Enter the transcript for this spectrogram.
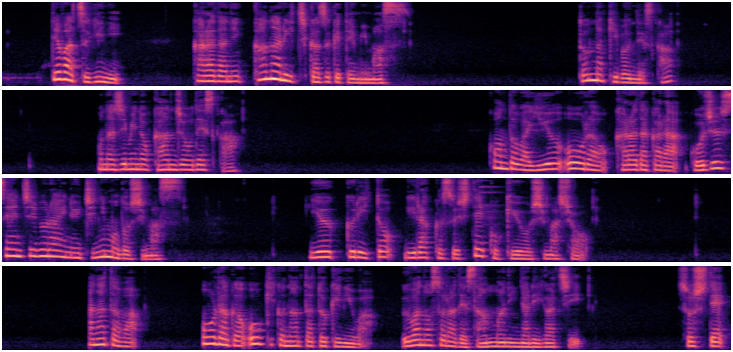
う？では次に体にかなり近づけてみます。どんな気分ですか？おなじみの感情ですか？今度は U オーラを体から50センチぐらいの位置に戻します。ゆっくりとリラックスして呼吸をしましょう。あなたはオーラが大きくなった時には上の空でサンマになりがち。そして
